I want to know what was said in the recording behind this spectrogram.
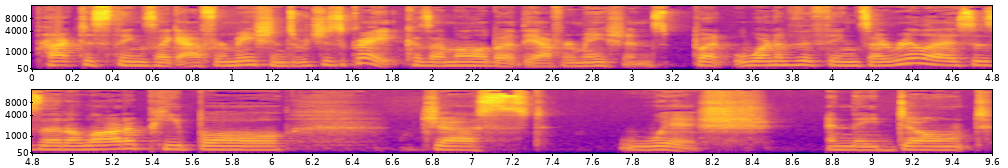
practice things like affirmations, which is great because I'm all about the affirmations. But one of the things I realize is that a lot of people just wish and they don't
